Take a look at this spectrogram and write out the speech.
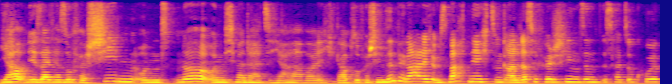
ja, und ihr seid ja so verschieden und ne, und ich meinte halt so, ja, aber ich glaube, so verschieden sind wir gar nicht und es macht nichts und gerade, dass wir verschieden sind, ist halt so cool.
